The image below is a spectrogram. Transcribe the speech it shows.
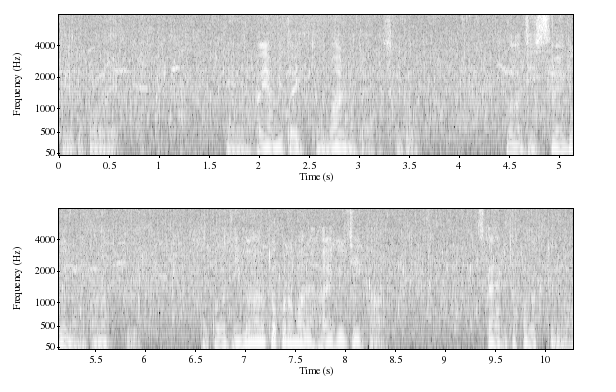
ていうところで、えー、早めたいっていうのもあるみたいですけど、まあ実際どうなのかなっていうところで、今のところまだ 5G が使えるところっていうのは、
